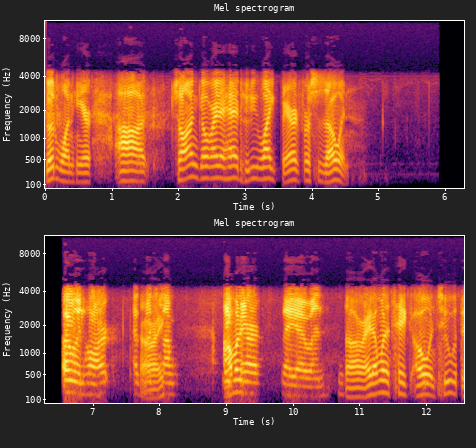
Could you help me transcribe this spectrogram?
good one here. Uh, John, go right ahead. Who do you like, Barrett versus Owen? Owen Hart. As All much right. as I'm, I'm gonna- say Owen. All right, I'm going to take Owen too with the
